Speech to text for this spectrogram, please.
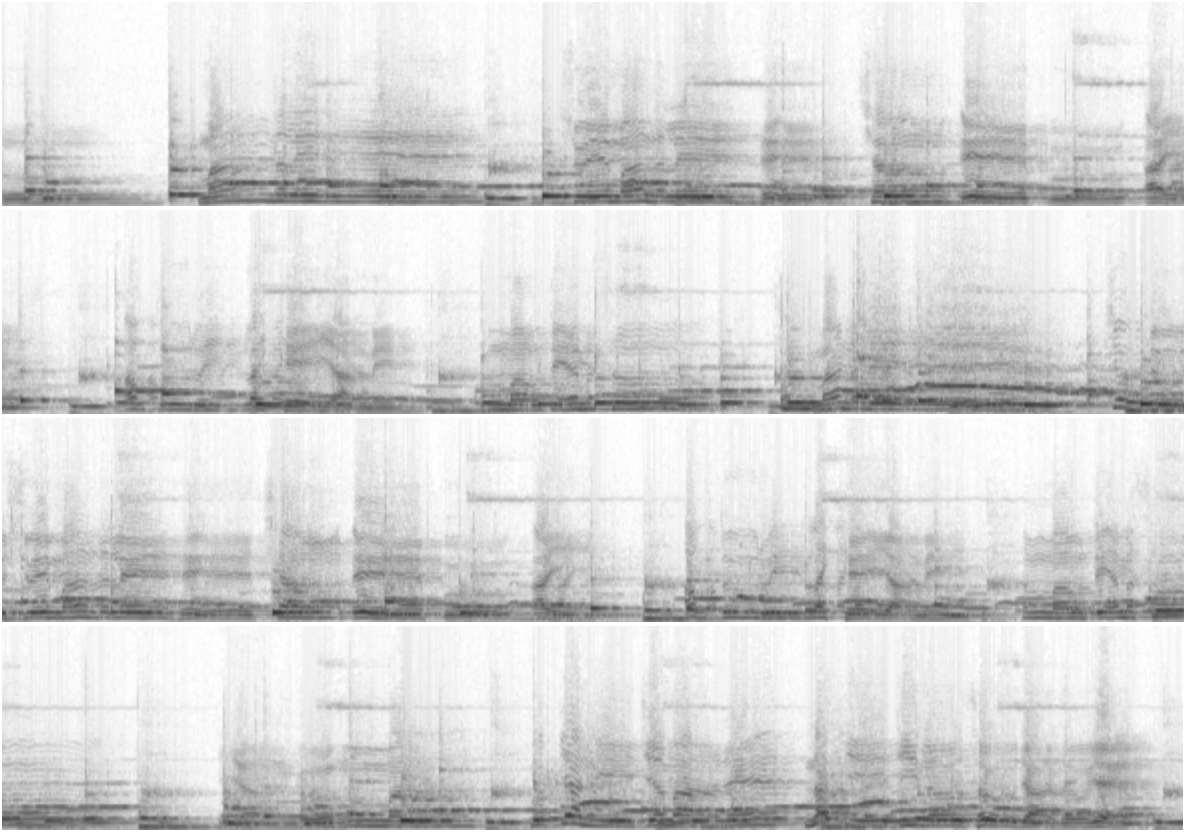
မ အိုက်အောက်သူတွေလိုက်ခဲ့ရမယ်မောင်တယ်မဆိုးမန္တလေးကျုပ်တို့ရွှေမန္တလေးချမ်းအေးပူအိုက်အောက်သူတွေလိုက်ခဲ့ရမယ်မောင်တင်မဆိုး ပြတ်နေကြမှာလေနတ်ပြည်ကြီးလို့ဆိုကြဆိုရဲ့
